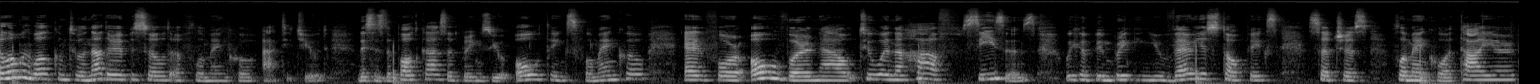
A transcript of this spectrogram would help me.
Hello and welcome to another episode of Flamenco Attitude. This is the podcast that brings you all things flamenco, and for over now two and a half seasons, we have been bringing you various topics such as flamenco attire,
